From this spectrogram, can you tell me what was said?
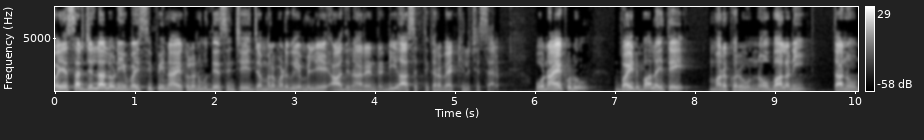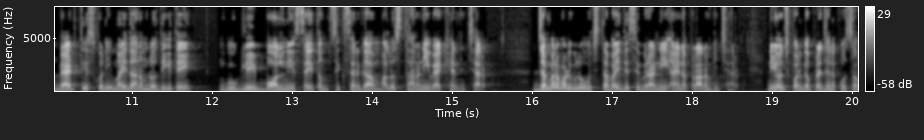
వైఎస్ఆర్ జిల్లాలోని వైసీపీ నాయకులను ఉద్దేశించి జమ్మలమడుగు ఎమ్మెల్యే ఆదినారాయణ రెడ్డి ఆసక్తికర వ్యాఖ్యలు చేశారు. ఓ నాయకుడు వైడ్ బాల్ అయితే మరొకరు నో బాల్ అని తాను బ్యాట్ తీసుకొని మైదానంలో దిగితే గూగ్లీ బాల్ని సైతం సిక్సర్గా మలుస్తానని వ్యాఖ్యానించారు. జమ్మలమడుగులు ఉచిత వైద్య శిబిరాన్ని ఆయన ప్రారంభించారు. నియోజకవర్గ ప్రజల కోసం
